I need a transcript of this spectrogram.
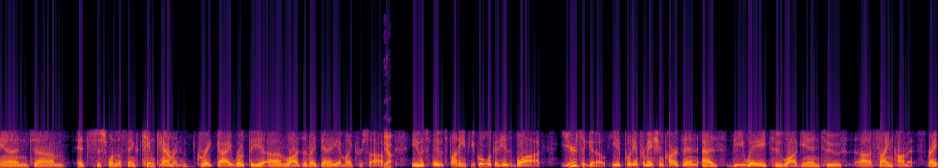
And um, it's just one of those things. Kim Cameron, who's a great guy, wrote the uh, Laws of Identity at Microsoft. Yep. It was it was funny. If you go look at his blog, years ago, he had put information cards in as the way to log in to uh, sign comments, right?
